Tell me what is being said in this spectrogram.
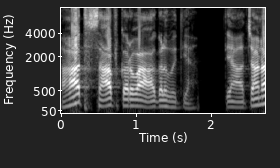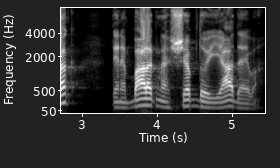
હાથ સાફ કરવા આગળ વધ્યા. ત્યાં અચાનક તેને બાળકના શબ્દો યાદ આવ્યા.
